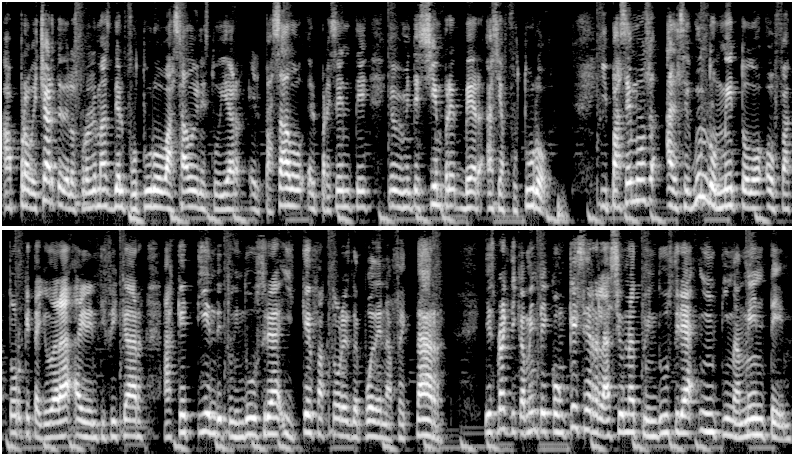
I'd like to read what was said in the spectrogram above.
aprovecharte de los problemas del futuro basado en estudiar el pasado, el presente y obviamente siempre ver hacia futuro. Y pasemos al segundo método o factor que te ayudará a identificar a qué tiende tu industria y qué factores le pueden afectar. Y es prácticamente con qué se relaciona tu industria íntimamente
